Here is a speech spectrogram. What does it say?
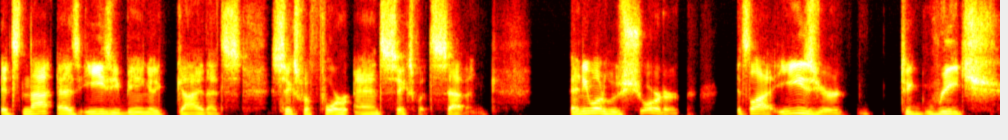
it's not as easy being a guy that's six foot four and six foot seven. Anyone who's shorter, it's a lot easier to reach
